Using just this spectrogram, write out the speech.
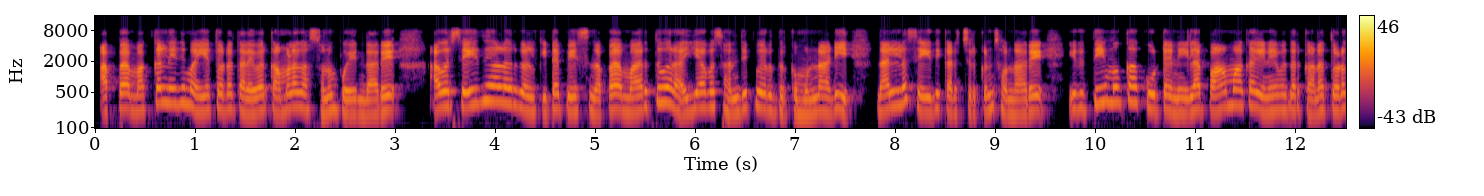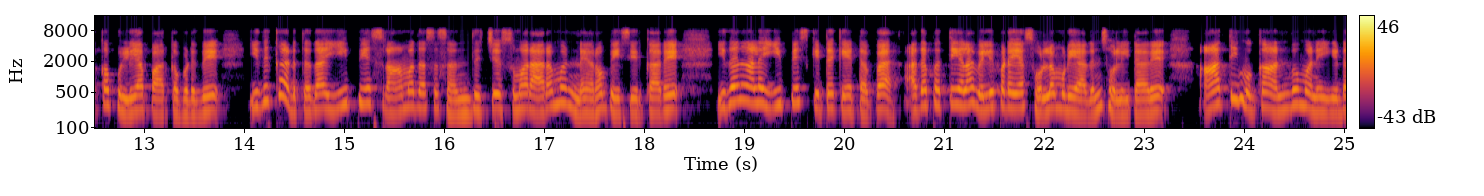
அப்ப மக்கள் நீதி மையத்தோட தலைவர் கமலஹாசனும் போயிருந்தாரு. அவர் செய்தியாளர்கள் கிட்ட பேசினப்ப மருத்துவர் ஐயாவை சந்திப்புறதுக்கு முன்னாடி நல்ல செய்தி கிடைச்சிருக்குன்னு சொன்னாரு. இது திமுக கூட்டணியில பா.ம.க. இணைவதற்கான தொடக்க புள்ளியா பார்க்கப்படுது. இதுக்கு அடுத்ததா இ.பி.எஸ். ராமதாஸை சந்திச்சு சுமார் அரை மணி நேரம் பேசியிருக்காரு. இதனால இ.பி.எஸ். கிட்ட கேட்டப்ப அதை பத்தியெல்லாம் வெளிப்படையா சொல்ல முடியாதுன்னு சொல்லிட்டாரு. அதிமுக அன்புமணியிட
